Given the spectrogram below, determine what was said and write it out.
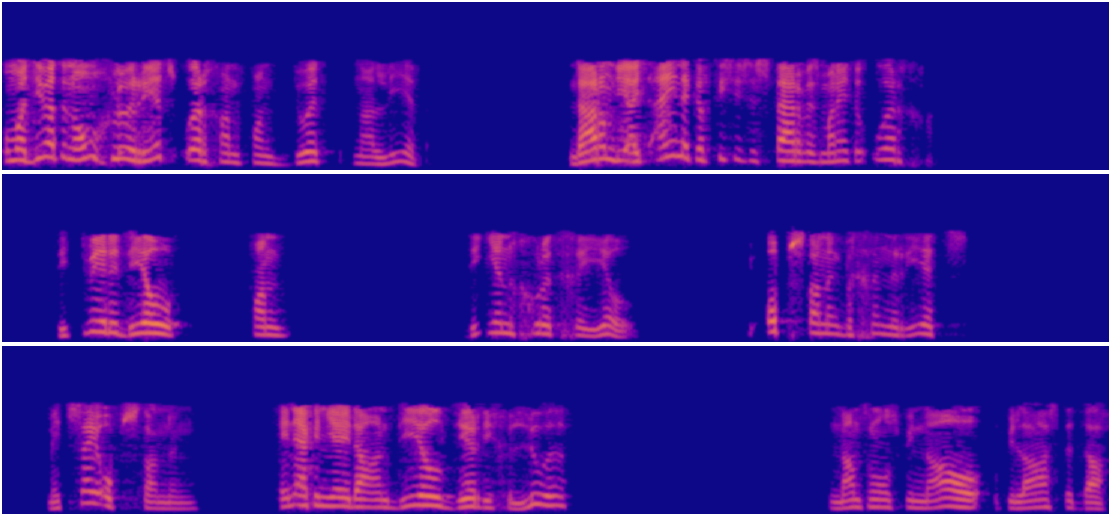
Omdat die wat in hom glo reeds oorgaan van dood na lewe. En daarom die uiteindelike fisiese sterwe is maar net 'n oorgang. Die tweede deel van die een groot geheel. Die opstanding begin reeds met sy opstanding en ek en jy daaraan deel deur die geloof. En dan sal ons finaal op die laaste dag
